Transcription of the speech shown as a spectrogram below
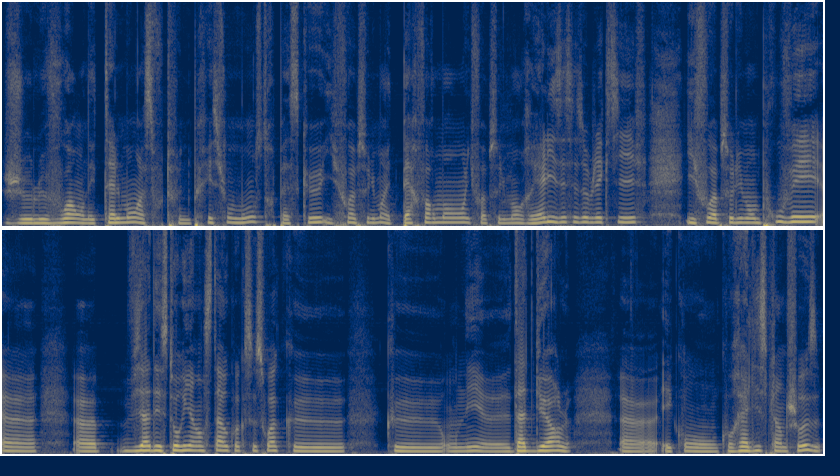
je le vois, on est tellement à se foutre une pression monstre parce que il faut absolument être performant, il faut absolument réaliser ses objectifs, il faut absolument prouver euh, euh, via des stories Insta ou quoi que ce soit que, on est euh, that girl et qu'on réalise plein de choses.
